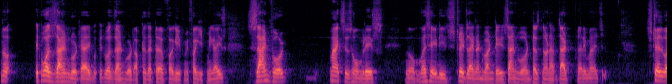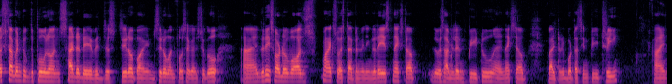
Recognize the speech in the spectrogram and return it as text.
No, it was Zandvoort. Yeah, it, it was Zandvoort. After that, uh, forgive me, forgive me, guys. Zandvoort, Max's home race. You know, Mercedes straight line advantage. Zandvoort does not have that very much. Still, Verstappen took the pole on Saturday with just 0.014 seconds to go. And the race order was Max Verstappen winning the race. Next up, Lewis Hamilton in P2. And next up, Valtteri Bottas in P3. Fine.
